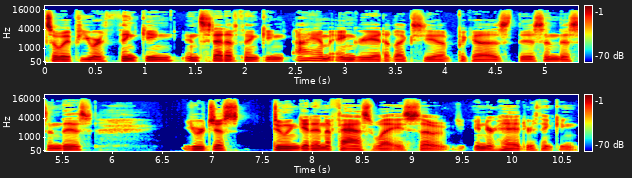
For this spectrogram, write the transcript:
So if you are thinking, instead of thinking, I am angry at Alexia because this and this and this, you're just doing it in a fast way. So in your head, you're thinking,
